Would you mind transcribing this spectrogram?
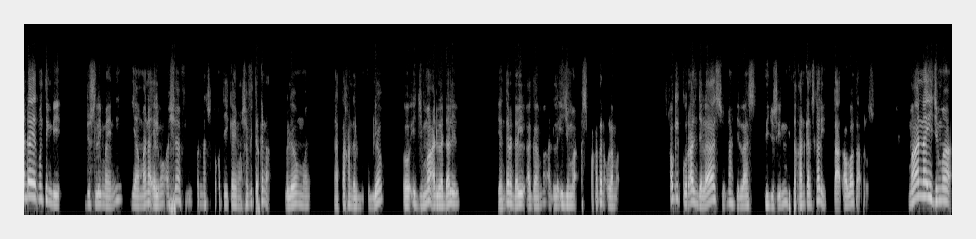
ada ayat penting di juz 5 ini yang mana ilmu Asyafi pernah suatu ketika Imam Syafi'i terkena. Beliau mengatakan dalam buku beliau, oh ijma adalah dalil. Di antara dalil agama adalah ijma kesepakatan ulama. Oke, Quran jelas, sunnah jelas. Di juz ini ditekankan sekali. Taat Allah, tak terus. Mana ijma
